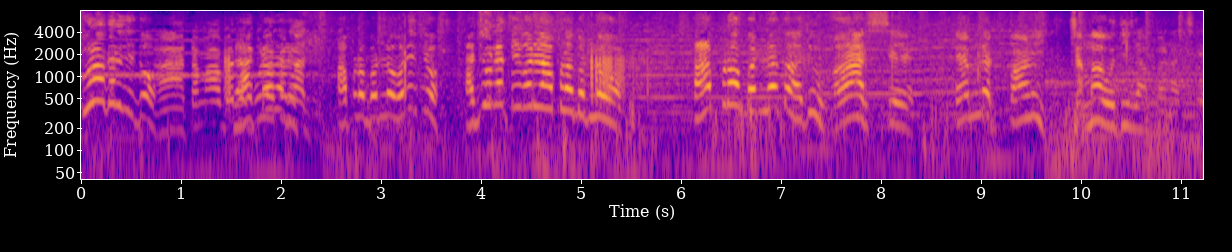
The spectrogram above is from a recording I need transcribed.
પૂરો કરી દીધો? હા તમારો બદલો પૂરો કરવા આપણો બદલો વળી ગયો. હજુ નથી વળ્યો આપણો બદલો. આપણો બદલો તો હજુ વાર છે. એમને પાણી જમા વધી લાવવાના છે.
